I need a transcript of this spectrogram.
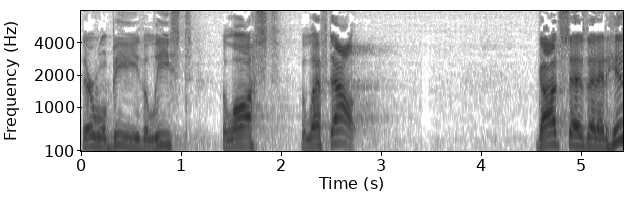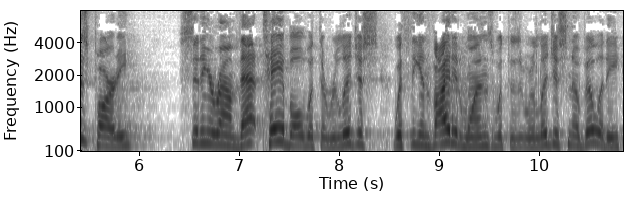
there will be the least, the lost, the left out. God says that at his party, sitting around that table with the religious, with the invited ones, with the religious nobility,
